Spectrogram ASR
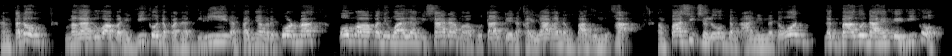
Ang tanong, magagawa ba ni Vico na panatilihin ang kanyang reforma o mapapaniwala ni Sara mga butante na kailangan ng bagong mukha? Ang Pasig sa loob ng anim na taon, nagbago dahil kay Vico.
